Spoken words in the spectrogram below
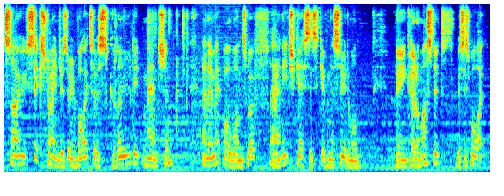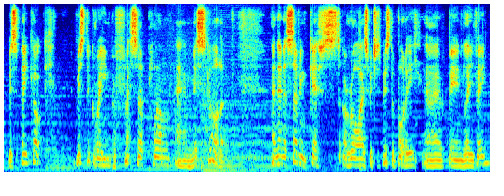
So, six strangers are invited to a secluded mansion and they're met by Wandsworth, and each guest is given a pseudonym, being Colonel Mustard, Mrs. White, Mrs. Peacock, Mr. Green, Professor Plum, and Miss Scarlet. And then a seventh guest arrives, which is Mr. Body, uh, being Lee Ving.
